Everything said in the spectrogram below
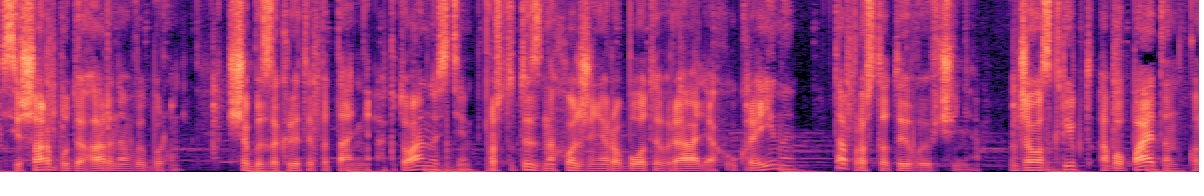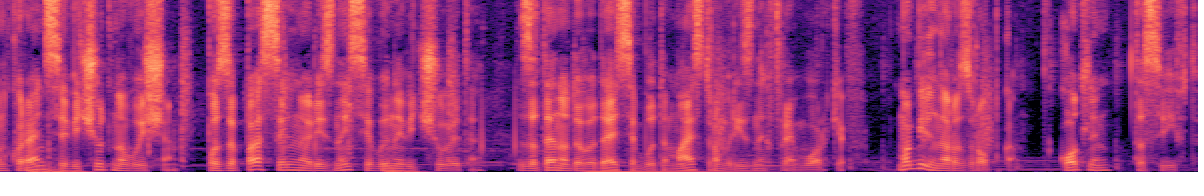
C-Sharp буде гарним вибором щоб закрити питання актуальності, простоти знаходження роботи в реаліях України та простоти вивчення. В JavaScript або Python конкуренція відчутно вища. По ЗП сильної різниці ви не відчуєте, зате не доведеться бути майстром різних фреймворків. Мобільна розробка Kotlin та Swift.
